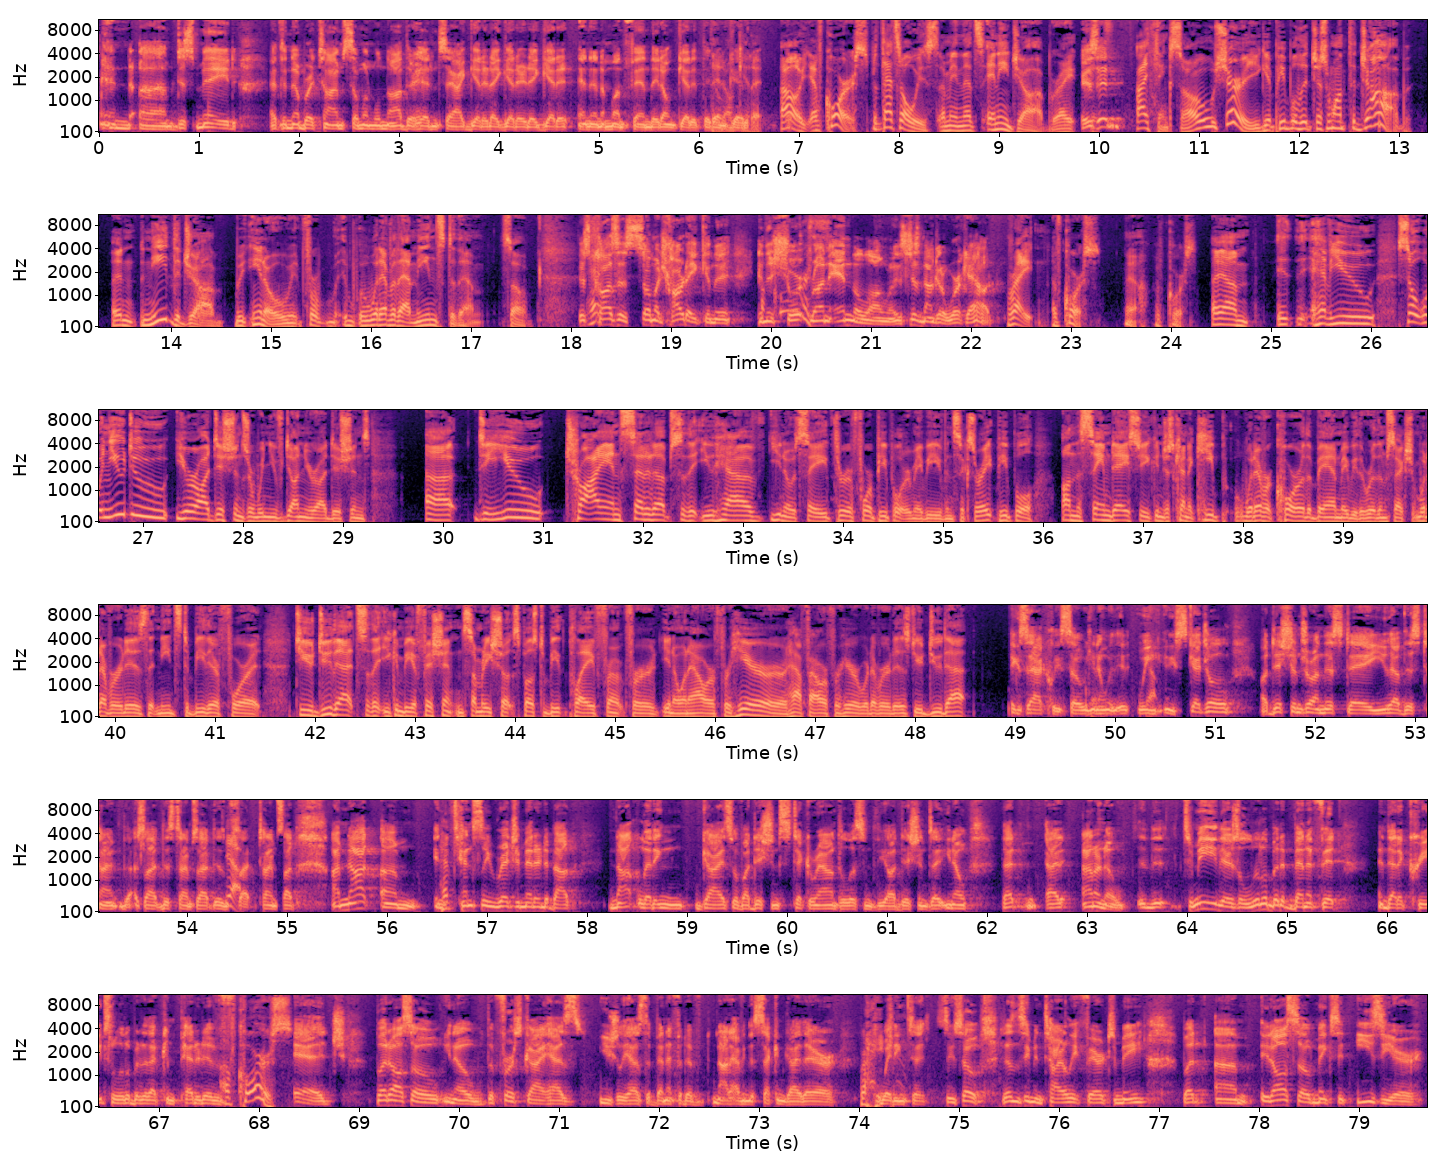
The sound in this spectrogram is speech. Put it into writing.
and um, dismayed at the number of times someone will nod their head and say, "I get it, I get it, I get it," and then a month in, they don't get it. They, they don't get it. Oh, of course. But that's always, I mean, that's any job, right? Is it? I think so. Sure. You get people that just want the job and need the job, you know, for whatever that means to them. So, This causes so much heartache in the in the short run and the long run. It's just not going to work out. right. Of course. Yeah, of course. Um, have you, so when you do your auditions or when you've done your auditions, uh, do you try and set it up so that you have, you know, say three or four people or maybe even six or eight people on the same day so you can just kind of keep whatever core of the band, maybe the rhythm section, whatever it is that needs to be there for it. Do you do that so that you can be efficient and somebody's supposed to be play for, for, you know, an hour for here or a half hour for here or whatever it is? Do you do that? Exactly. So you know, we, Yeah. we schedule auditions are on this day. You have this time slot, this time slot, this Yeah. time slot. I'm not um, intensely regimented about not letting guys who have auditions stick around to listen to the auditions. I, you know that I, I don't know. The- to me, there's a little bit of benefit in that it creates a little bit of that competitive Of course. edge, but also, you know, the first guy has usually has the benefit of not having the second guy there Right. waiting to see. So it doesn't seem entirely fair to me, but um, it also makes it easier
